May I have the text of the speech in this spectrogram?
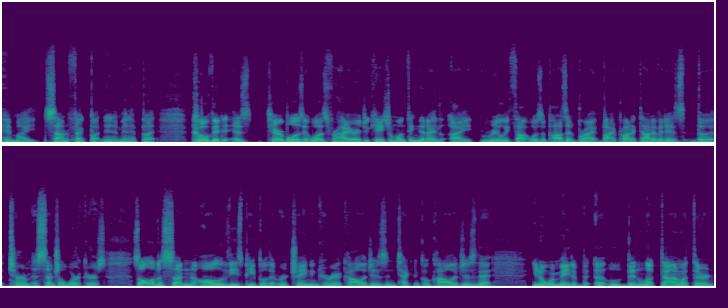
hit my sound effect button in a minute. But COVID, as terrible as it was for higher education, one thing that I I really thought was a positive byproduct out of it is the term essential workers. So all of a sudden, all of these people that were trained in career colleges and technical colleges that you know, were made a, uh, been looked down with their,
